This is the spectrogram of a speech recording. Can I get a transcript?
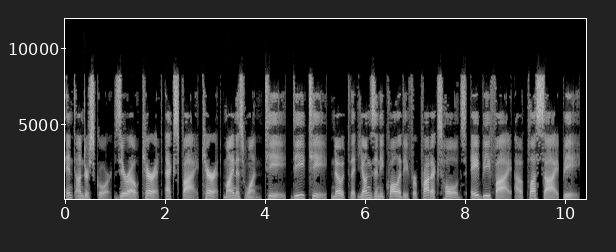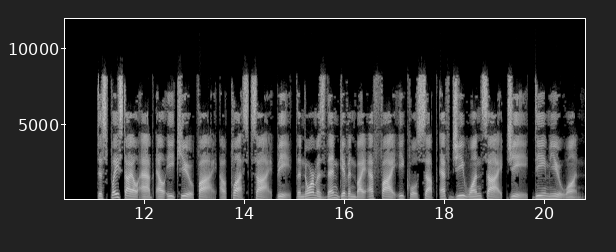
int underscore zero caret x phi caret minus one t d t. Note that Young's inequality for products holds a b phi a plus psi b display style ab leq phi a plus psi b. The norm is then given by f phi equals sup fg1 psi g d mu 1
